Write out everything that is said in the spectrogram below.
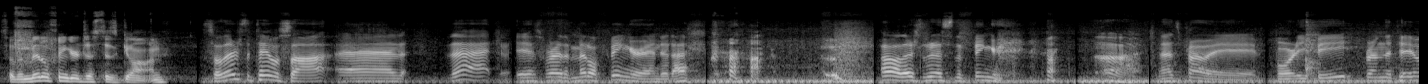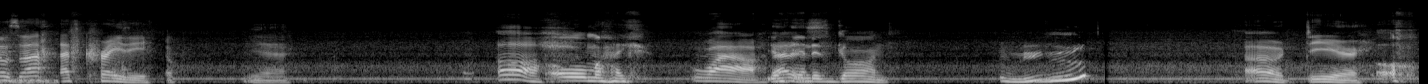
So the middle finger just is gone. So there's the table saw, and that is where the middle finger ended up. oh, there's the rest of the finger. Ugh, that's probably 40 feet from the table saw. That's crazy. Yeah. Oh, Oh my, wow. your That hand is. is gone. Oh, dear. Oh,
